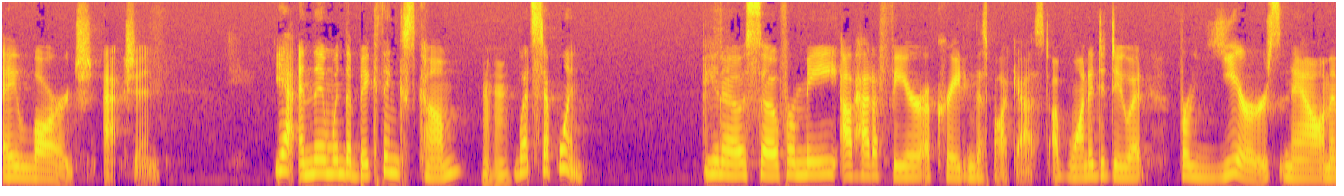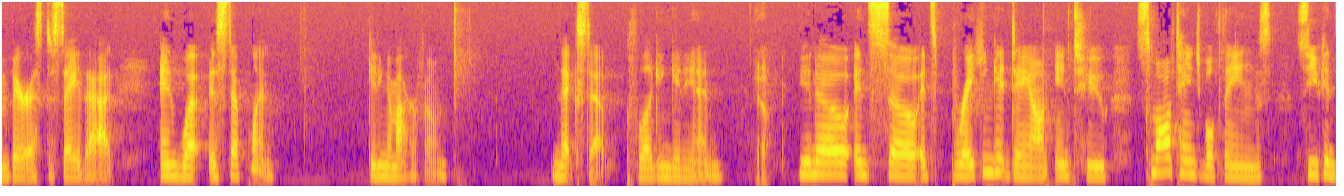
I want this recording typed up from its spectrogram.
a large action. Yeah. And then when the big things come, mm-hmm. what's step one? You know, so for me, I've had a fear of creating this podcast. I've wanted to do it for years now. I'm embarrassed to say that. And what is step one? Getting a microphone. Next step, plugging it in. You know? And so it's breaking it down into small tangible things so you can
